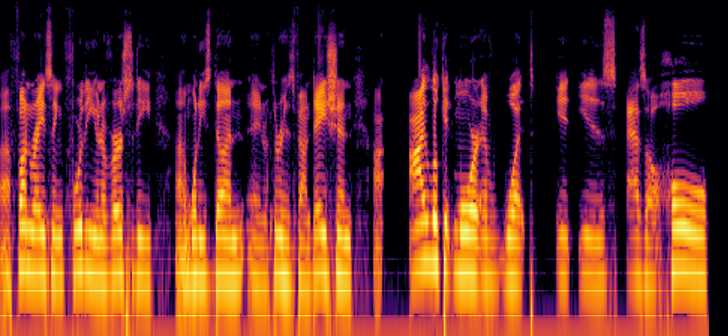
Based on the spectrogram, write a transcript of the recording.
uh, fundraising for the university, um, what he's done you know, through his foundation, I, I look at more of what it is as a whole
